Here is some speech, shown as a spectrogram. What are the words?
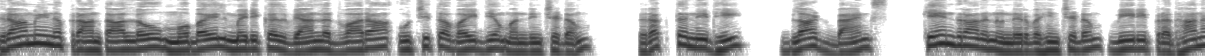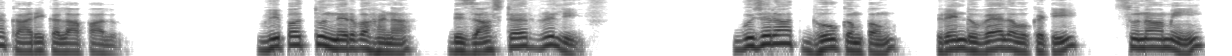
గ్రామీణ ప్రాంతాల్లో మొబైల్ మెడికల్ వ్యాన్ల ద్వారా ఉచిత వైద్యం అందించడం రక్తనిధి బ్లడ్ బ్యాంక్స్ కేంద్రాలను నిర్వహించడం వీరి ప్రధాన కార్యకలాపాలు. విపత్తు నిర్వహణ డిజాస్టర్ రిలీఫ్. గుజరాత్ భూకంపం రెండు వేల ఒకటి సునామీ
